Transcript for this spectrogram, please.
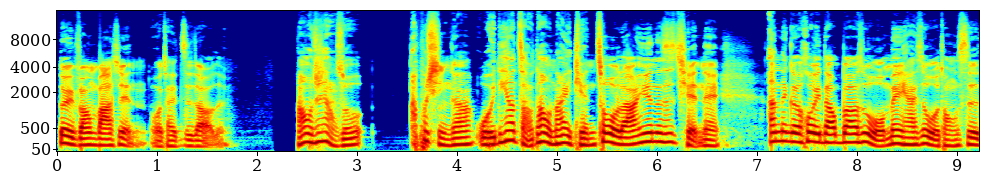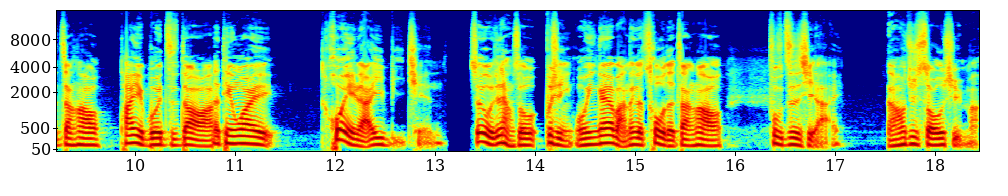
对方发现我才知道的。然后我就想说啊，不行啊，我一定要找到我哪里填错了啊，因为那是钱呢。按、啊、那个汇到不知道是我妹还是我同事的账号，他也不会知道啊。那天外汇来一笔钱，所以我就想说不行，我应该要把那个错的账号复制起来，然后去搜寻嘛。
